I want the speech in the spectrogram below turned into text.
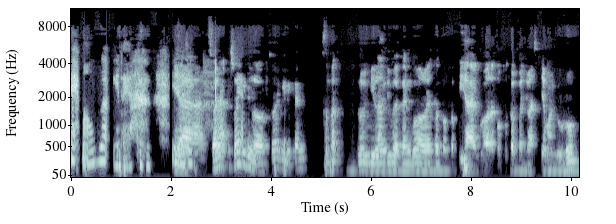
eh mau nggak? Gitu ya. Iya ya, soalnya soalnya ya. gini loh soalnya gini kan sempat lu bilang juga kan gue oleh tertutup iya gue oleh tertutup penjelasan zaman dulu.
